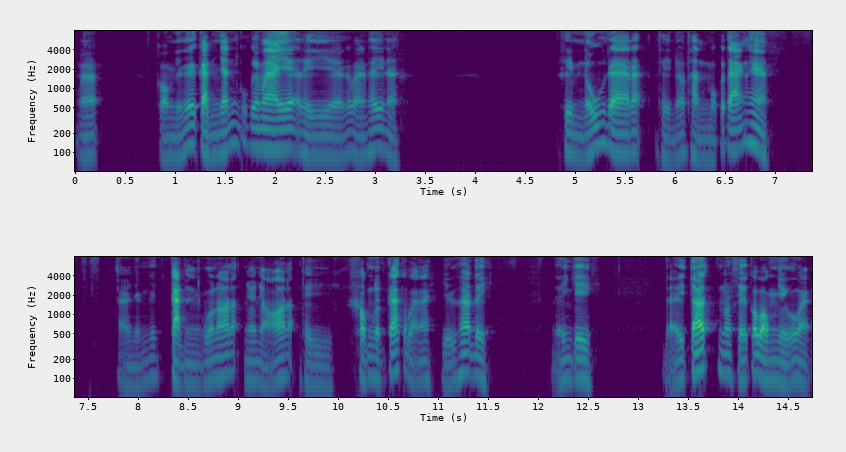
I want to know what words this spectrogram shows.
Đó. còn những cái cành nhánh của cây mai á, thì à, các bạn thấy nè khi mình uống ra đó thì nó thành một cái tán ha. À, những cái cành của nó đó, nhỏ nhỏ đó thì không nên cắt các bạn ơi giữ hết đi. Để làm chi? Để tết nó sẽ có bông nhiều các bạn.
